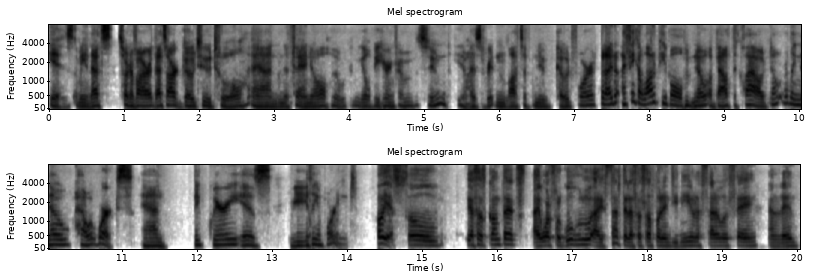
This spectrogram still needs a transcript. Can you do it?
is. I mean, that's sort of our that's our go-to tool. And Nathaniel, who you'll be hearing from soon, you know, has written lots of new code for it. But I, I think a lot of people who know about the cloud don't really know how it works. And BigQuery is really important. Oh yes. So yes, as context, I work for Google. I started as a software engineer, as Sarah was saying, and then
